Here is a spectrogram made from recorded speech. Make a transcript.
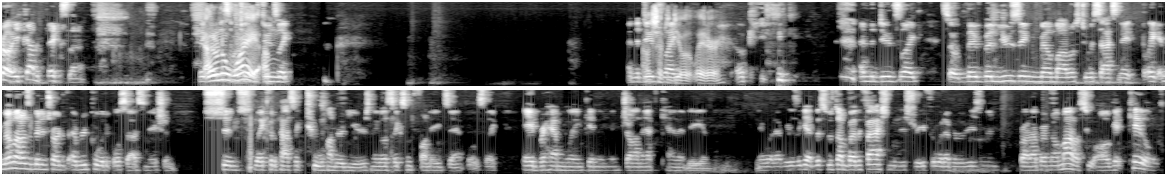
bro, you gotta fix that. I don't know why, I'm- like, and the i'll just dude's have like, to deal with it later okay, and the dude's like, so they've been using male models to assassinate. Like male models have been in charge of every political assassination since like for the past like 200 years, and they list like some funny examples, like Abraham Lincoln and like, John F. Kennedy and you know, whatever. He's like, yeah, this was done by the fashion industry for whatever reason and brought up by male models who all get killed.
